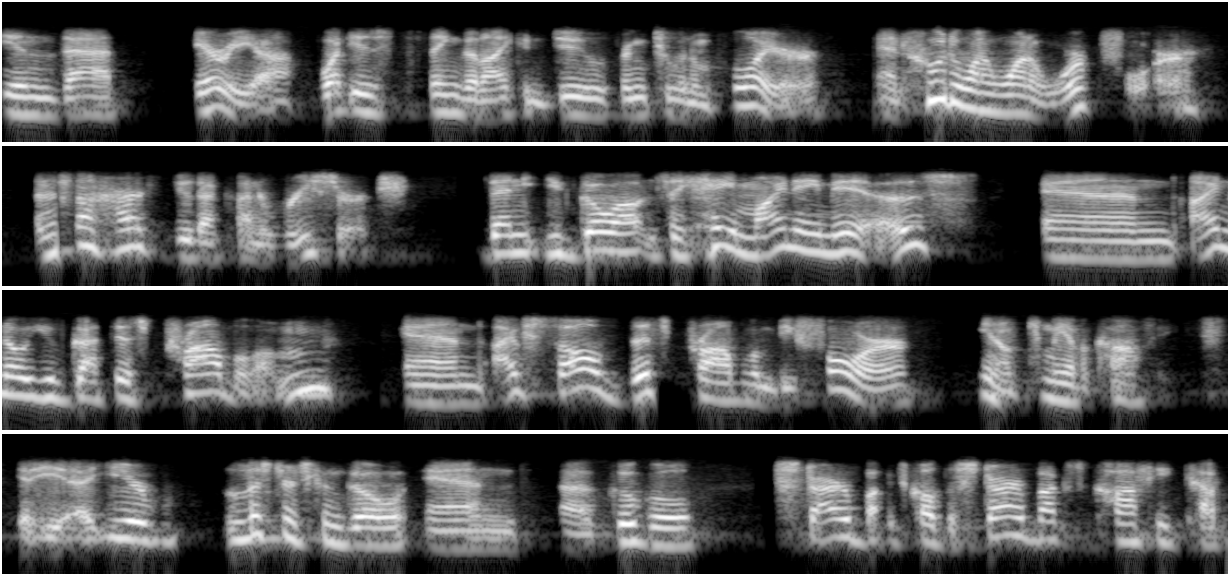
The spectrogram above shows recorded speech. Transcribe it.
in that area, what is the thing that I can do, bring to an employer, and who do I want to work for? And it's not hard to do that kind of research. Then you go out and say, hey, my name is, and I know you've got this problem, and I've solved this problem before. You know, can we have a coffee? Your listeners can go and uh, Google Starbucks. It's called the Starbucks Coffee Cup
